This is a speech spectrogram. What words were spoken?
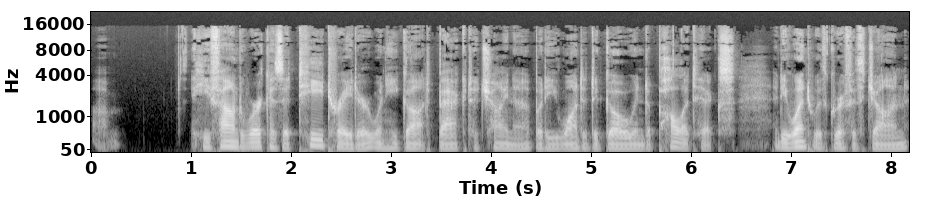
Um, he found work as a tea trader when he got back to China, but he wanted to go into politics, and he went with Griffith John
